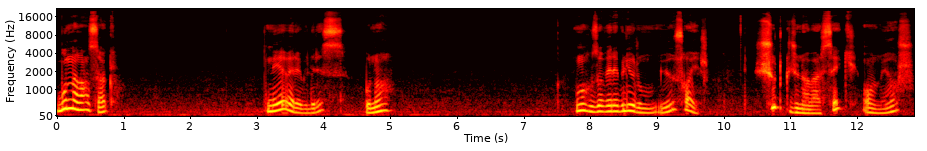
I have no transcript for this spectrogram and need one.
Bunları alsak neye verebiliriz bunu? Bunu hıza verebiliyorum muyuz? Hayır. Şut gücüne versek olmuyor.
